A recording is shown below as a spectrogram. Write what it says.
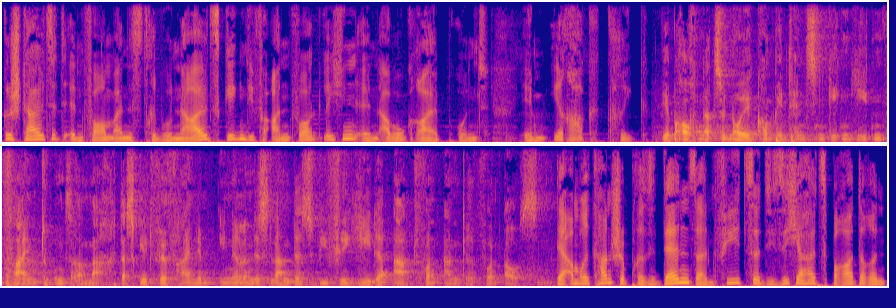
gestaltet in Form eines Tribunals gegen die Verantwortlichen in Abu Ghraib und im Irakkrieg. Wir brauchen dazu neue Kompetenzen gegen jeden Feind unserer Macht. Das gilt für Feinde im Inneren des Landes wie für jede Art von Angriff von außen. Der amerikanische Präsident, sein Vize, die Sicherheitsberaterin,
